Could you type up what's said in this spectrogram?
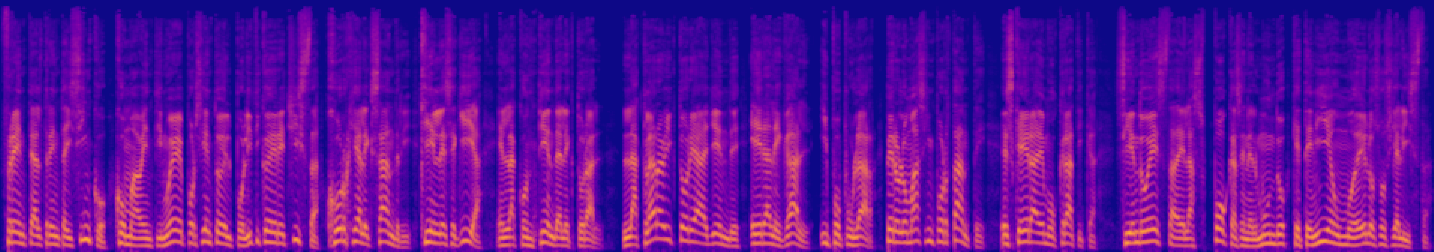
frente al 35,29% del político derechista Jorge Alexandri, quien le seguía en la contienda electoral. La clara victoria de Allende era legal y popular, pero lo más importante es que era democrática, siendo esta de las pocas en el mundo que tenía un modelo socialista.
